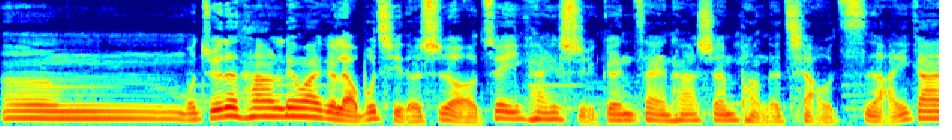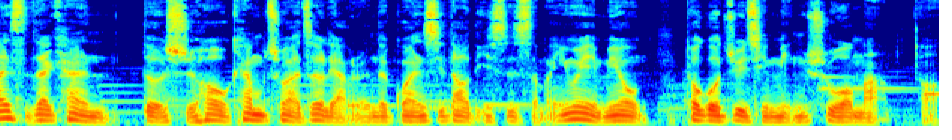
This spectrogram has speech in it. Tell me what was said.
嗯，我觉得他另外一个了不起的是哦，最一开始跟在他身旁的乔治啊，一刚开始在看的时候看不出来这两人的关系到底是什么，因为也没有透过剧情明说嘛，啊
